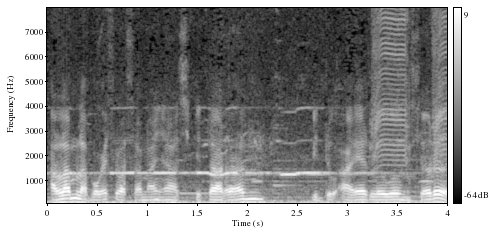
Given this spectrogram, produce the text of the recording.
alam lah pokoknya suasananya sekitaran pintu air Leweng Sere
